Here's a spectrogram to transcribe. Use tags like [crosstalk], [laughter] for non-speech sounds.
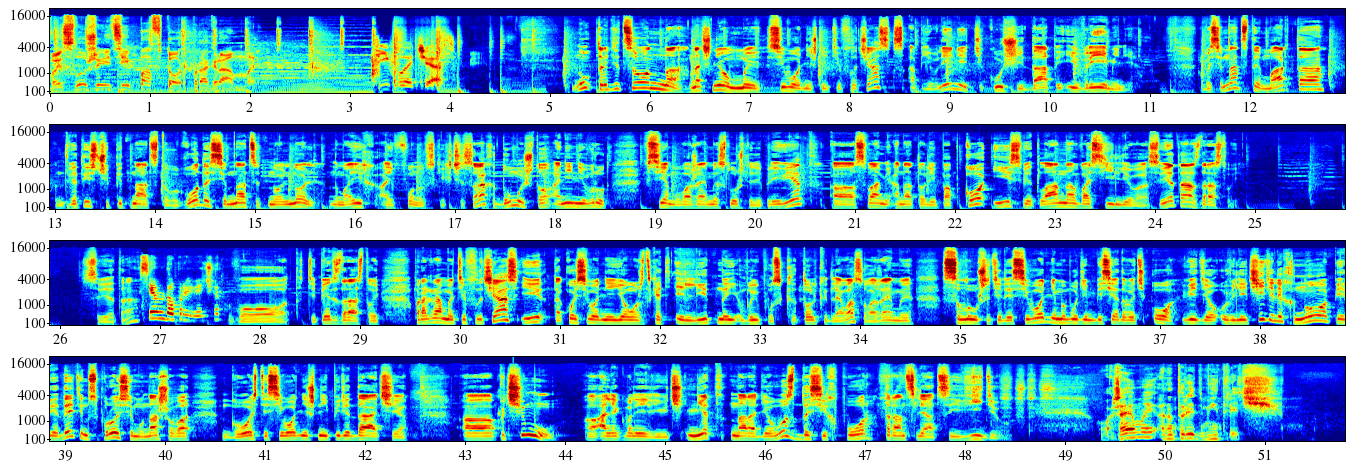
Вы слушаете повтор программы. Тифло-час. Ну, традиционно начнем мы сегодняшний Тифло-час с объявления текущей даты и времени. 18 марта 2015 года, 17.00 на моих айфоновских часах. Думаю, что они не врут. Всем, уважаемые слушатели, привет. А, с вами Анатолий Попко и Светлана Васильева. Света, здравствуй. Света. Всем добрый вечер. Вот, теперь здравствуй. Программа Тифло-час и такой сегодня ее, можно сказать, элитный выпуск только для вас, уважаемые слушатели. Сегодня мы будем беседовать о видеоувеличителях, но перед этим спросим у нашего гостя сегодняшней передачи, а, почему, Олег Валерьевич, нет на Радиовоз до сих пор трансляции видео? Уважаемый Анатолий Дмитриевич,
